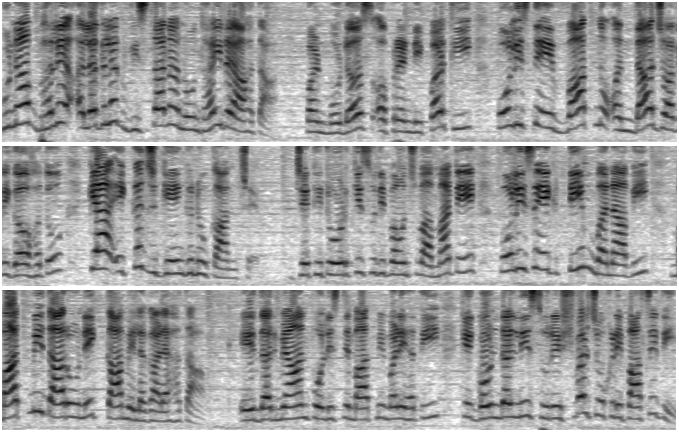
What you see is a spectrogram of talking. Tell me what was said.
ગુના ભલે અલગ અલગ વિસ્તારના નોંધાઈ રહ્યા હતા, પણ મોડસ ઓપરેન્ડી પરથી પોલીસને એ વાતનો અંદાજ આવી ગયો હતો કે આ એક જ ગેંગનું કામ છે. જેથી ટોળકી સુધી પહોંચવા માટે પોલીસે એક ટીમ બનાવી બાતમીદારોને કામે લગાડ્યા હતા. એ દરમિયાન પોલીસને બાતમી મળી હતી કે ગોંડલની સુરેશ્વર ચોકડી પાસેથી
